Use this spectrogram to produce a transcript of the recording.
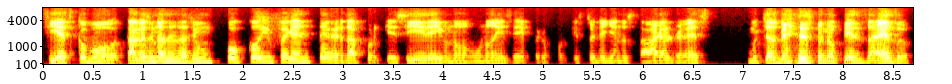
sí es como tal vez una sensación un poco diferente, ¿verdad? Porque sí, de uno, uno dice, pero ¿por qué estoy leyendo esta vara al revés? Muchas veces uno piensa eso,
